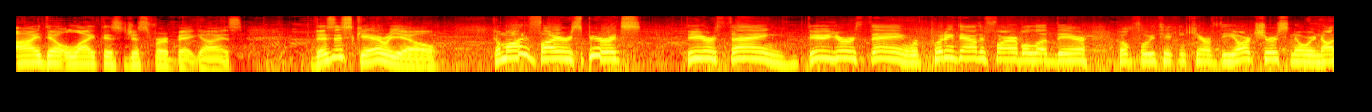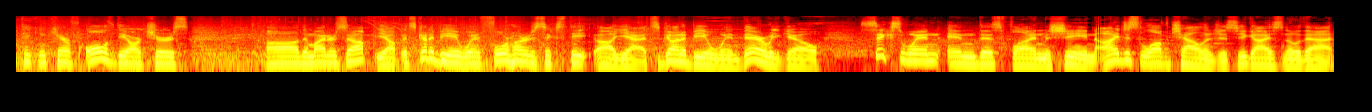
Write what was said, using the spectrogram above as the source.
I don't like this just for a bit, guys. This is scary, yo. Come on, fire spirits. Do your thing. Do your thing. We're putting down the fireball up there. Hopefully we're taking care of the archers. No, we're not taking care of all of the archers. Uh, the miner's up. Yep, it's gonna be a win. 460. Uh, yeah, it's gonna be a win. There we go six win in this flying machine. I just love challenges. You guys know that.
